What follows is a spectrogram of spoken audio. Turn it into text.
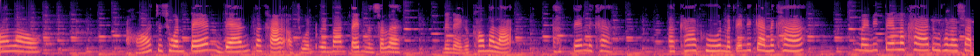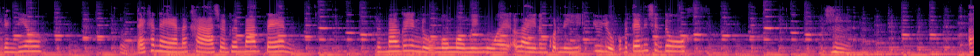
บ้านเราอ๋อจะชวนเต้นแดนซ์นะคะ เอาชวนเพื่อนบ้านเต้นมันซะเลยไหนๆก็เข้ามาละอะ เต้นเลยค่ะอะค่ะคุณมาเต้นด้วยกันนะคะทำไมไม่เต้นล่ะคะ ดูโทรศัพท์อย่างเดียว ได้คะแนนนะคะชวนเพื่อนบ้านเต้น เพื่อนบ้านก็ยังดูงงงงงวยอะไรนางคนนี้อยู่ๆก็มาเต้นให้ฉันดูหืมอะ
